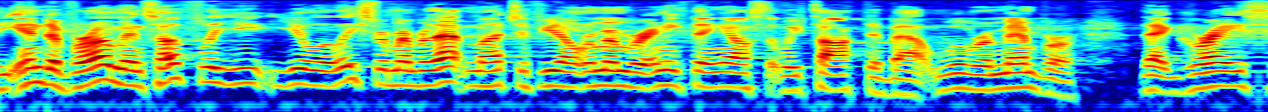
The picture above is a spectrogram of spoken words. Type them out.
the end of Romans, hopefully you, you'll at least remember that much if you don't remember anything else that we've talked about. We'll remember that grace,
